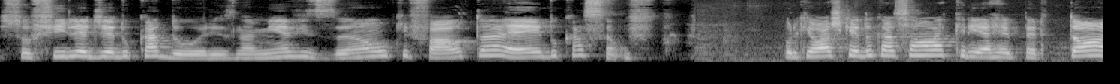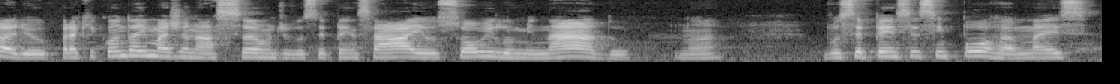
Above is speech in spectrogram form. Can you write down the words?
sou filha de educadores. Na minha visão, o que falta é educação. Porque eu acho que a educação ela cria repertório para que quando a imaginação de você pensar, ah, eu sou iluminado, né? Você pense assim, porra, mas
